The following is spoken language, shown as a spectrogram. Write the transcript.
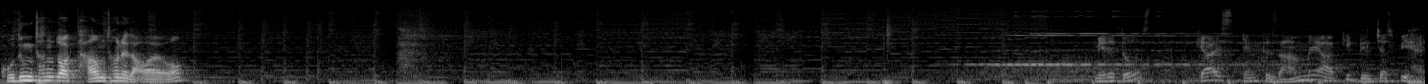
고등 탄도학 다음 턴에 나와요. इंतज़ाम में आपकी दिलचस्पी है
